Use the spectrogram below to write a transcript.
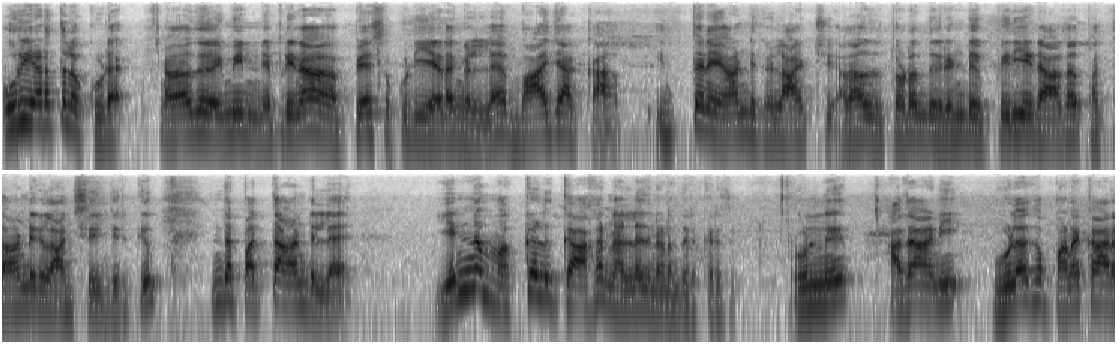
ஒரு இடத்துல கூட அதாவது ஐ மீன் எப்படின்னா பேசக்கூடிய இடங்களில் பாஜக இத்தனை ஆண்டுகள் ஆட்சி அதாவது தொடர்ந்து ரெண்டு பீரியட் அதாவது பத்து ஆண்டுகள் ஆட்சி செஞ்சுருக்கு. இந்த பத்து ஆண்டில் என்ன மக்களுக்காக நல்லது நடந்திருக்கிறது? ஒன்று அதானி உலக பணக்கார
